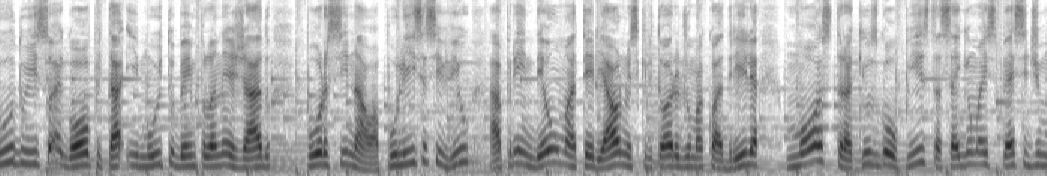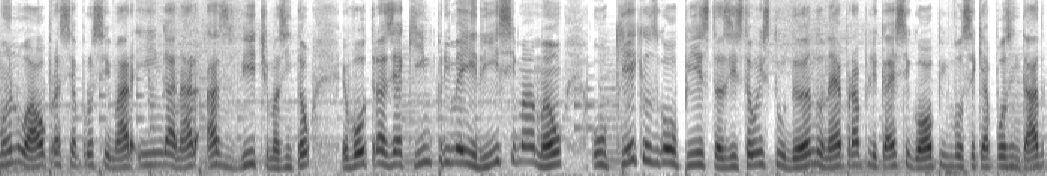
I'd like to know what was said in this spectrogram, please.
tudo isso é golpe, tá? E muito bem planejado, por sinal. A Polícia Civil apreendeu um material no escritório de uma quadrilha, mostra que os golpistas seguem uma espécie de manual para se aproximar e enganar as vítimas. Então, eu vou trazer aqui em primeiríssima mão o que que os golpistas estão estudando, né, para aplicar esse golpe em você que é aposentado,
